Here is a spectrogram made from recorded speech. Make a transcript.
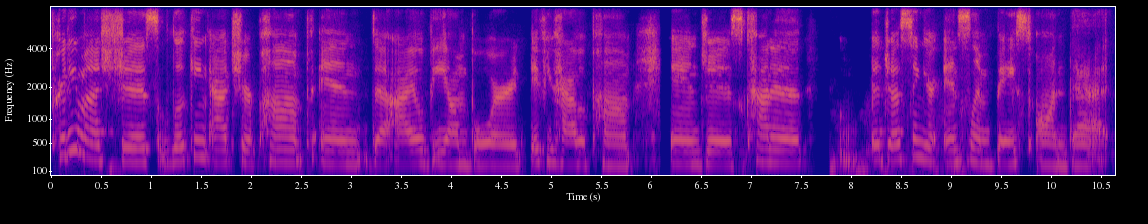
pretty much just looking at your pump and the IOB on board, if you have a pump, and just kind of adjusting your insulin based on that,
